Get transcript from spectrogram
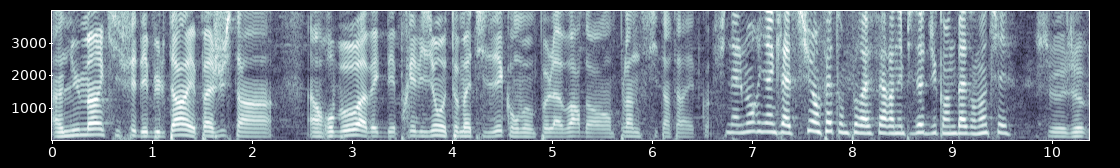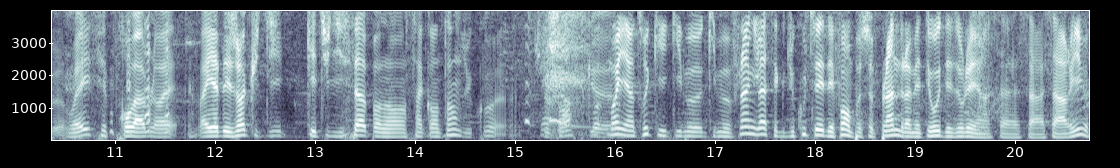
un humain qui fait des bulletins et pas juste un, un robot avec des prévisions automatisées comme on peut l'avoir dans plein de sites internet. Quoi. Finalement, rien que là-dessus, en fait, on pourrait faire un épisode du camp de base en entier. Je, je- oui, c'est probable. ouais. Bah, Il y a des gens qui, étudient ça pendant 50 ans, du coup, euh, je pense que. Moi, il y a un truc qui, qui me, qui me flingue là, c'est que du coup, tu sais, des fois, on peut se plaindre de la météo, désolé, hein, ça, ça, ça arrive.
